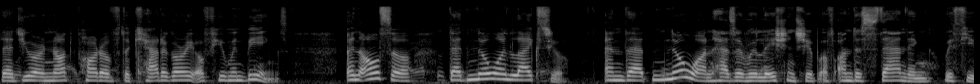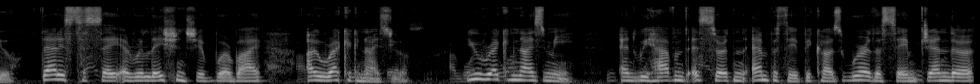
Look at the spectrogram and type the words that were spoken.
that you are not part of the category of human beings, and also that no one likes you, and that no one has a relationship of understanding with you. That is to say, a relationship whereby I recognize you, you recognize me and we haven't a certain empathy because we're the same gender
